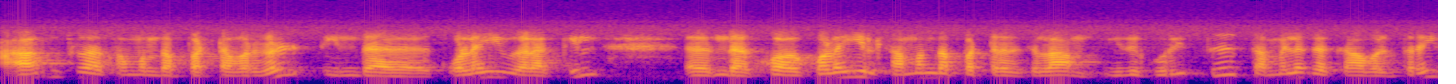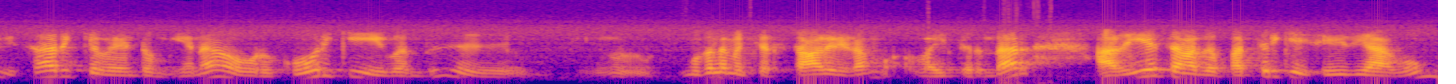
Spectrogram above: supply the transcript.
ஆருத்ரா சம்பந்தப்பட்டவர்கள் இந்த கொலை வழக்கில் இந்த கொ- கொலையில் சம்பந்தப்பட்டிருக்கலாம். இது குறித்து தமிழக காவல்துறை விசாரிக்க வேண்டும் என ஒரு கோரிக்கையை வந்து முதலமைச்சர் ஸ்டாலினிடம் வைத்திருந்தார். அதையே தனது பத்திரிகை செய்தியாகவும்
